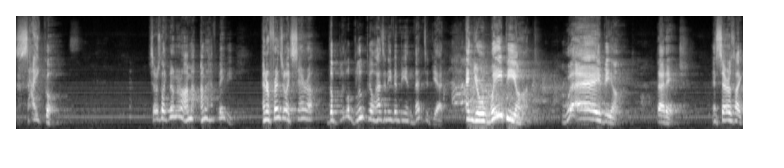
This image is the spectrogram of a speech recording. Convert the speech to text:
Psycho. Sarah's like, no, no, no, I'm, I'm gonna have a baby. And her friends are like, Sarah, the little blue pill hasn't even been invented yet. And you're way beyond, way beyond that age. And Sarah's like,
